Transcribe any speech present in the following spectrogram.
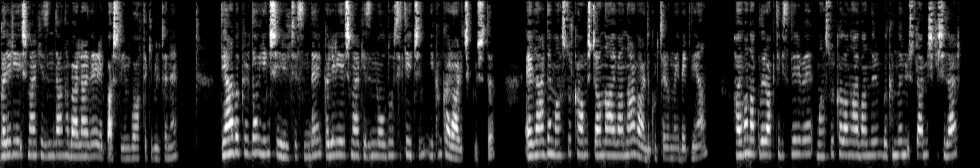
Galeriye İş Merkezi'nden haberler vererek başlayayım bu haftaki bültene. Diyarbakır'da Yenişehir ilçesinde Galeriye İş Merkezi'nin olduğu site için yıkım kararı çıkmıştı. Evlerde mahsur kalmış canlı hayvanlar vardı kurtarılmayı bekleyen. Hayvan hakları aktivistleri ve mahsur kalan hayvanların bakımlarını üstlenmiş kişiler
